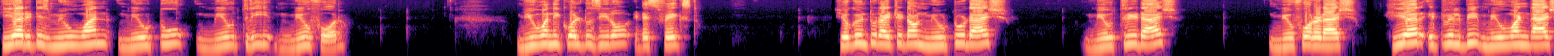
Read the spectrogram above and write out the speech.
Here it is mu 1, mu 2, mu 3, mu 4. Mu 1 equal to 0 it is fixed. You're going to write it down mu 2 dash, mu 3 dash, mu 4 dash. Here it will be mu 1 dash.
